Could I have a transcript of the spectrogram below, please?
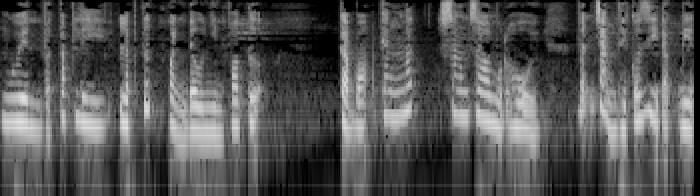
Nguyên và Cắp Ly lập tức ngoảnh đầu nhìn pho tượng. Cả bọn căng mắt, xăm soi một hồi, vẫn chẳng thấy có gì đặc biệt.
